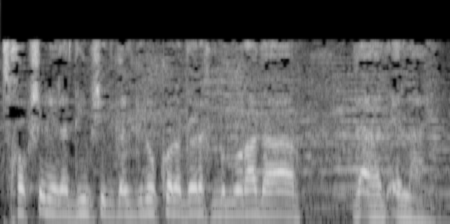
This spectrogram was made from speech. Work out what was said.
צחוק של ילדים שהתגלגלו כל הדרך במורד ההר ועד אליי.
